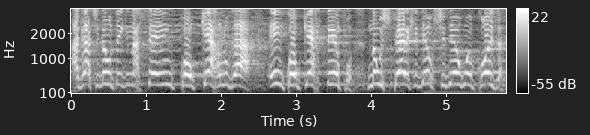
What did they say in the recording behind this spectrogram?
A gratidão tem que nascer em qualquer lugar, em qualquer tempo. Não espere que Deus te dê alguma coisa.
